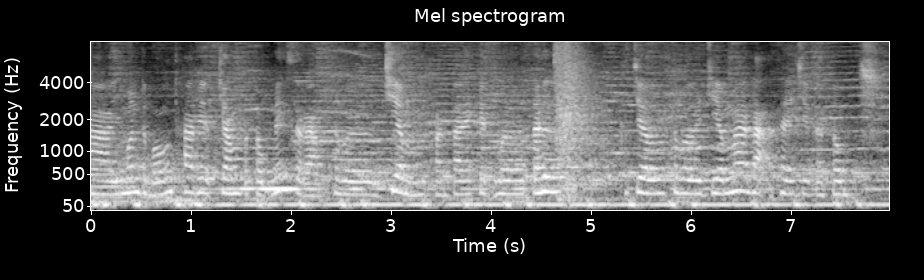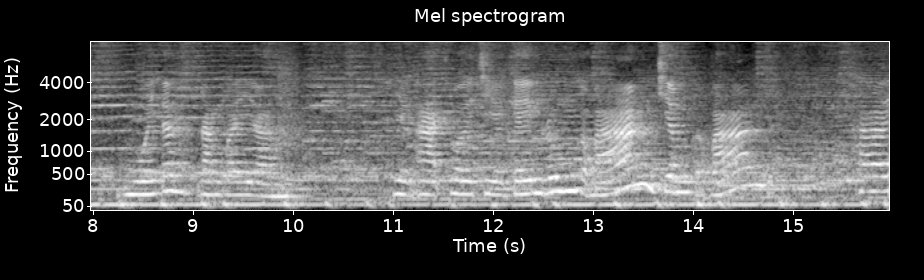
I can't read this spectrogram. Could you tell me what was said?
ហើយមុនដំបូងថារៀបចំបន្ទប់នេះសម្រាប់ធ្វើជាមប៉ុន្តែគិតមើលទៅខ្ជិលធ្វើជាមដាក់ទៅជាកន្ទប់មួយទៅដើម្បីយើងអាចធ្វើជា game room ក៏បានជាមក៏បានហើយ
